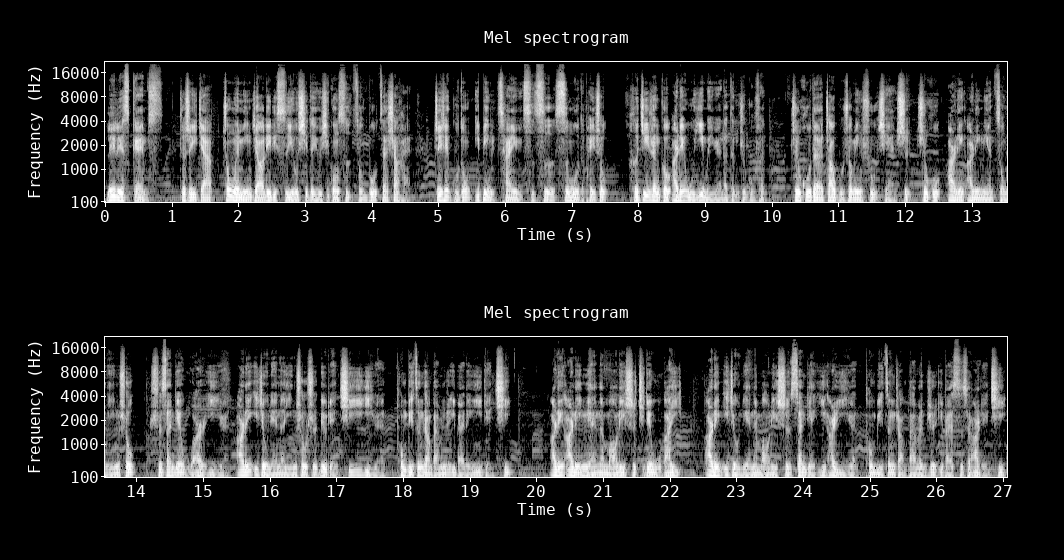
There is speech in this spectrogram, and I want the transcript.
l i l i s Games，这是一家中文名叫莉莉丝游戏的游戏公司，总部在上海。这些股东一并参与此次私募的配售，合计认购二点五亿美元的等值股份。知乎的招股说明书显示，知乎二零二零年总营收十三点五二亿元，二零一九年的营收是六点七一亿元，同比增长百分之一百零一点七。二零二零年的毛利是七点五八亿，二零一九年的毛利是三点一二亿元，同比增长百分之一百四十二点七。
